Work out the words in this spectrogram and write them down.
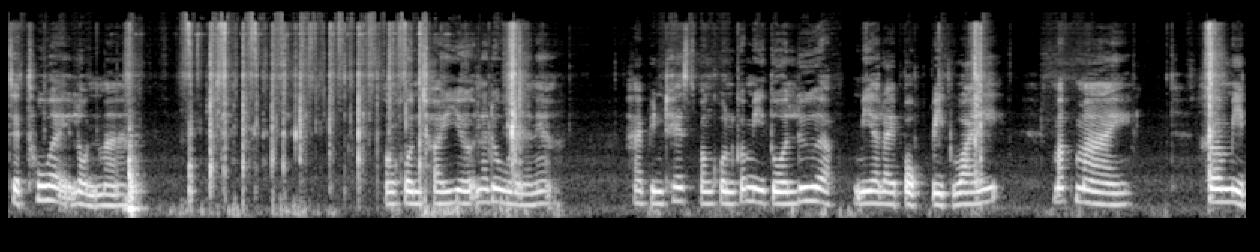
เจ็ดถ้วยหล่นมาบางคนใช้เยอะนะดูเลยนะเนี่ย h y p i n t e s t บางคนก็มีตัวเลือก มีอะไรปกปิดไว้ มากมาย Hermit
